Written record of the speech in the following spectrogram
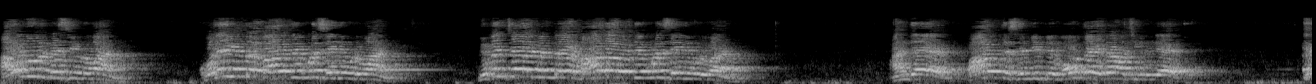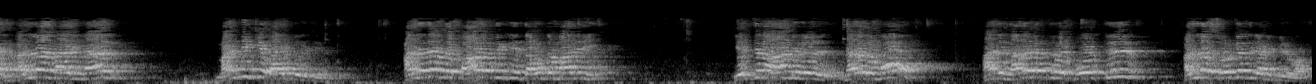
அவதூறு பேசி விடுவான் கொலை என்ற பாவத்தை கூட செய்து விடுவான் விபச்சாரம் என்ற மாபாவத்தை கூட செய்து விடுவான். அந்த பாவத்தை செஞ்சுட்டு மௌத்தாயிட்டான் வச்சுக்கிறீங்க அல்லா நாடினால் மன்னிக்க வாய்ப்பு இருக்கு அல்லது அந்த பாவத்துக்கு தகுந்த மாதிரி எத்தனை ஆண்டுகள் நரகமோ அந்த நரகத்துல போட்டு அல்ல சொர்க்கத்துக்கு அனுப்பிடுவான்.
